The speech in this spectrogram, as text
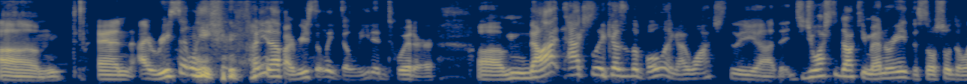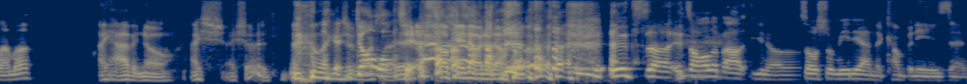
um, and i recently funny enough i recently deleted twitter um, not actually because of the bullying i watched the, uh, the did you watch the documentary the social dilemma I haven't. No, I sh- I should. like I should. don't watch it okay, no, no, no. it's uh it's all about you know social media and the companies and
